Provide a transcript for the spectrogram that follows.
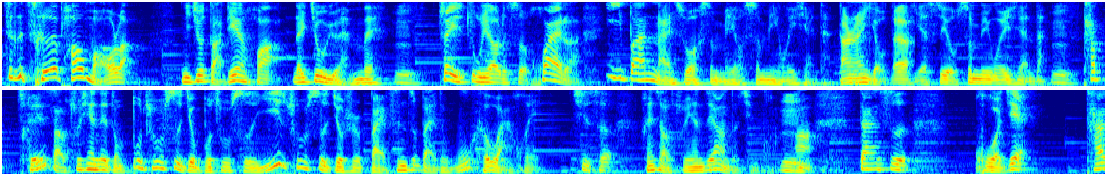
这个车抛锚了，你就打电话来救援呗。嗯，最重要的是坏了，一般来说是没有生命危险的，当然有的也是有生命危险的。嗯，它很少出现那种不出事就不出事，一出事就是百分之百的无可挽回。汽车很少出现这样的情况啊，但是火箭。它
